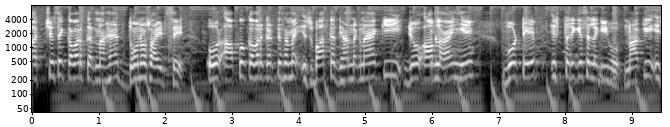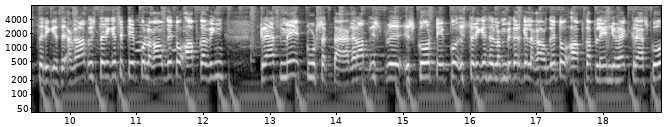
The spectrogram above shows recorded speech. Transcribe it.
अच्छे से कवर करना है दोनों साइड से। और आपको कवर करते समय इस बात का ध्यान रखना है कि जो आप लगाएँगे वो टेप इस तरीके से लगी हो, ना कि इस तरीके से। अगर आप इस तरीके से टेप को लगाओगे तो आपका विंग क्रैश में टूट सकता है। अगर आप इस, इसको, टेप को इस तरीके से लंबी करके लगाओगे तो आपका प्लेन जो है क्रैश को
